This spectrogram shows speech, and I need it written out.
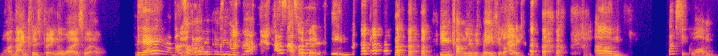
Well, and that includes putting away as well. Yeah, that's Yeah, all right. okay, that's that's what Okay. You can come live with me if you like. um, classic one:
